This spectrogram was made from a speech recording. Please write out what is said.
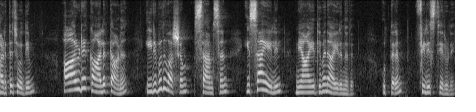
അടുത്ത ചോദ്യം. ആരുടെ കാലത്താണ് ഇരുപത് വർഷം സാംസൺ ഇസ്രായേലിൽ ന്യായാധിപനായിരുന്നത്? ഉത്തരം ഫിലിസ്തീനയുടെ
